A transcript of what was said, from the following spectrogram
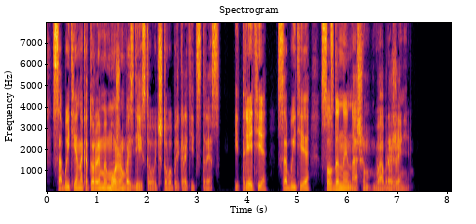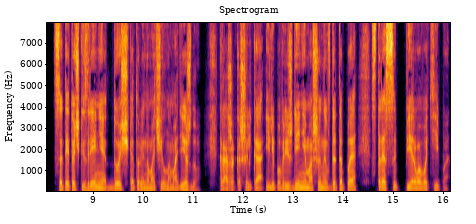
— события, на которые мы можем воздействовать, чтобы прекратить стресс. И третье — события, созданные нашим воображением. С этой точки зрения дождь, который намочил нам одежду, кража кошелька или повреждение машины в ДТП — стрессы первого типа.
